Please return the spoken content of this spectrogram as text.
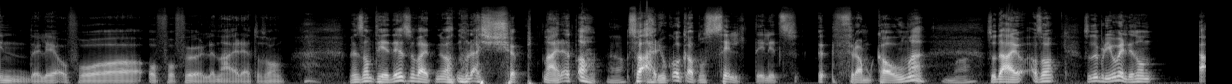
inderlig å få, å få føle nærhet og sånn. Men samtidig så veit en jo at når det er kjøpt nærhet, da, så er det jo ikke akkurat noe selvtillitsframkallende. Så det jo Altså, så det blir jo veldig sånn ja,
